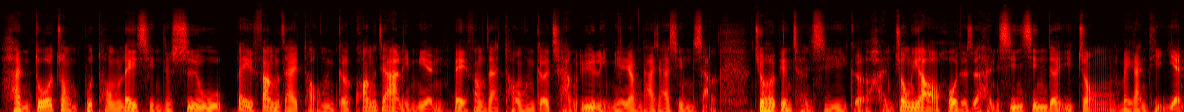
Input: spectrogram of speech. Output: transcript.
很多种不同类型的事物被放在同一个框架里面，被放在同一个场域里面让大家欣赏，就会变成是一个很重要或者是很新鲜新的一种美感体验。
